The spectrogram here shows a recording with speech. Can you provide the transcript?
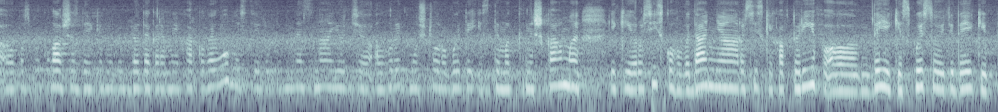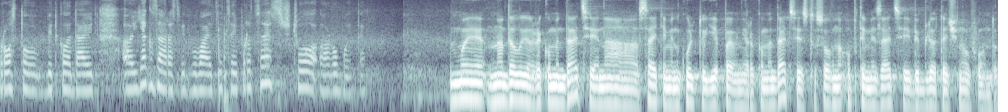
Е, Поспілкувавшись з деякими бібліотекарями Харкової області, люди не знають е, алгоритму, що робити із тими книжками, які російського видання, російських авторів, е, деякі списують, деякі просто відкладають. Е, Як зараз відбувається цей процес? Що робити? Ми надали рекомендації на сайті Мінкульту. Є певні рекомендації стосовно оптимізації бібліотечного фонду.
